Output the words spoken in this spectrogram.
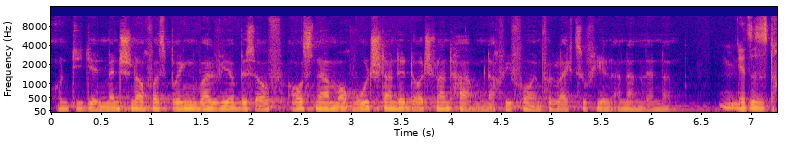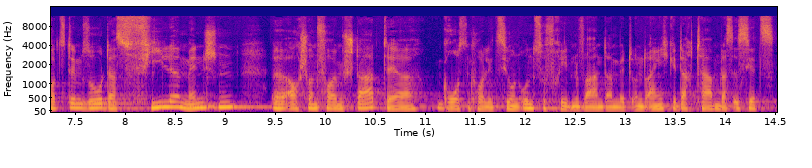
und die den Menschen auch was bringen, weil wir bis auf Ausnahmen auch Wohlstand in Deutschland haben, nach wie vor im Vergleich zu vielen anderen Ländern. Jetzt ist es trotzdem so, dass viele Menschen äh, auch schon vor dem Start der Großen Koalition unzufrieden waren damit und eigentlich gedacht haben, das ist jetzt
